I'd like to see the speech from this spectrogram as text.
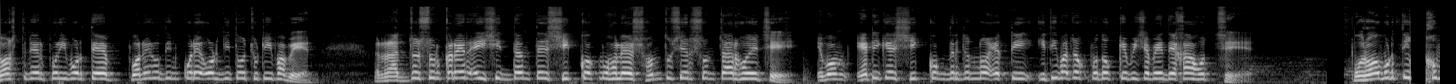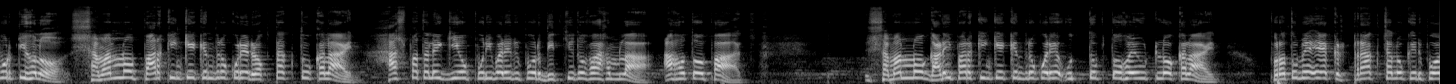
দশ দিনের পরিবর্তে পনেরো দিন করে অর্জিত ছুটি পাবেন। রাজ্য সরকারের এই সিদ্ধান্তে শিক্ষক মহলে সন্তোষের সঞ্চার হয়েছে এবং এটিকে শিক্ষকদের জন্য একটি ইতিবাচক পদক্ষেপ হিসেবে দেখা হচ্ছে। পরবর্তী খবরটি হলো, সামান্য পার্কিংকে কেন্দ্র করে রক্তাক্ত কালাইন, হাসপাতালে গিয়েও পরিবারের উপর দ্বিতীয় দফা হামলা, আহত পাঁচ। সামান্য গাড়ি পার্কিংকে কেন্দ্র করে উত্তপ্ত হয়ে উঠল কালাইন। প্রথমে এক ট্রাক চালকের উপর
